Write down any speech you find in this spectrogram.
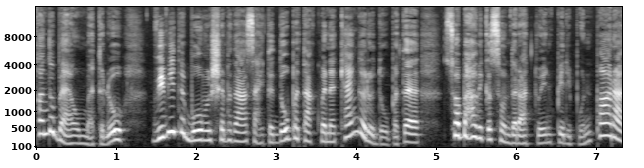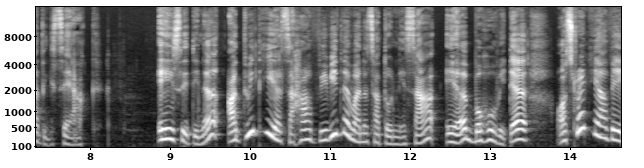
කඳු බෑවුම් ඇතුළු විවිධ භූමිශ්‍රමතා සහිත දූපතක් වන කැංගරු දූපත ස්වභාවික සුන්දරත්වයෙන් පිරිපුන් පාරාදිසයක්. එහි සිටින අද්විතීය සහ විවිධ වන සතුන් නිසා එය බොහෝ විට ඔස්ට්‍රේලියාවේ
